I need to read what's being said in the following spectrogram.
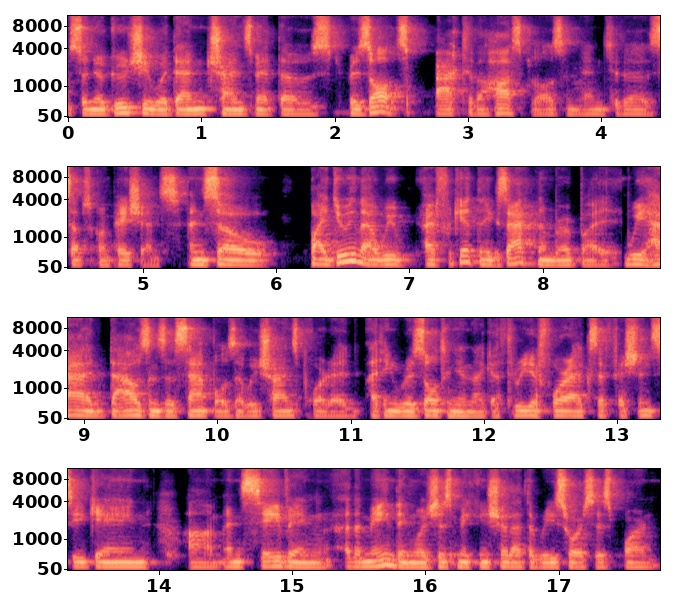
So Noguchi would then transmit those results back to the hospitals and then to the subsequent patients. And so by doing that, we I forget the exact number, but we had thousands of samples that we transported. I think resulting in like a three to four x efficiency gain um, and saving. Uh, the main thing was just making sure that the resources weren't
